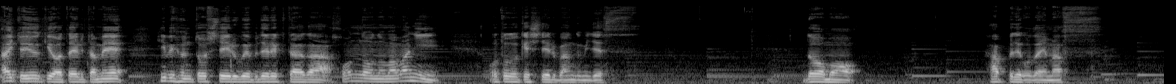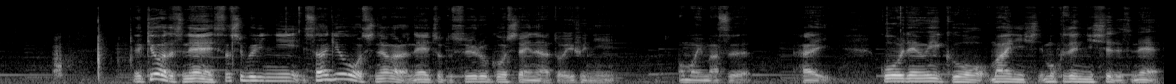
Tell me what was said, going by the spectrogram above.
愛と勇気を与えるため、日々奮闘しているウェブディレクターが本能のままにお届けしている番組です。どうも、ハップでございます。え今日はですね、久しぶりに作業をしながらね、ちょっと収録をしたいなというふうに思います。はい。ゴールデンウィークを前にして、目前にしてですね、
